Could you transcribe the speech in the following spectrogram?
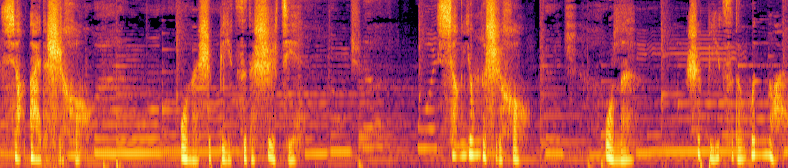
相爱的时候，我？们是彼此的世界；相拥的时候，我们是彼此的温暖。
